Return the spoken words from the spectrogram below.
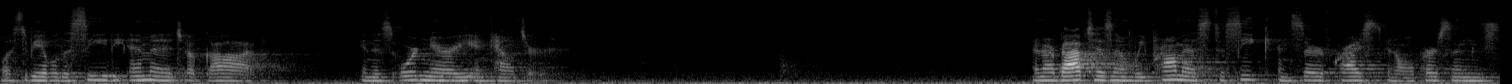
was to be able to see the image of God in this ordinary encounter? In our baptism, we promise to seek and serve Christ in all persons.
